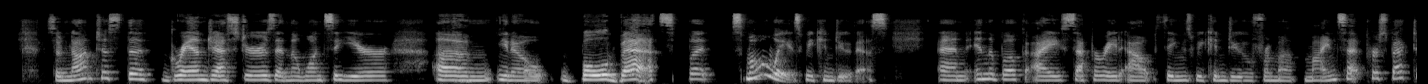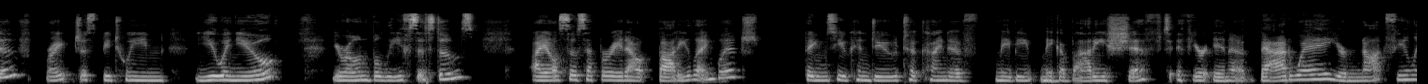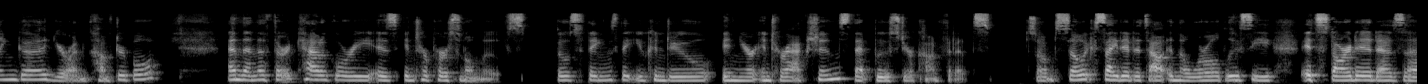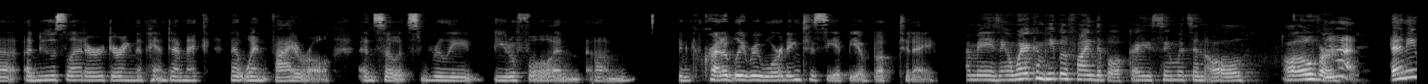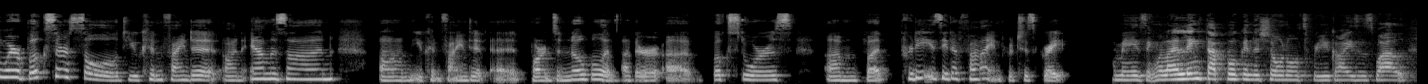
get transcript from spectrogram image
So not just the grand gestures and the once a year, um, you know, bold bets, but small ways we can do this. And in the book, I separate out things we can do from a mindset perspective, right? Just between you and you, your own belief systems. I also separate out body language, things you can do to kind of maybe make a body shift if you're in a bad way, you're not feeling good, you're uncomfortable. And then the third category is interpersonal moves those things that you can do in your interactions that boost your confidence. So I'm so excited it's out in the world, Lucy. It started as a, a, newsletter during the pandemic that went viral. And so it's really beautiful and um, incredibly rewarding to see it be a book today. Amazing. And where can people find the book? I assume it's in all all over. Yeah. Anywhere books are sold, you can find it on Amazon. Um, you can find it at Barnes and Noble and other uh, bookstores, um, but pretty easy to find, which is great. Amazing. Well, I'll link that book in the show notes for you guys as well.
